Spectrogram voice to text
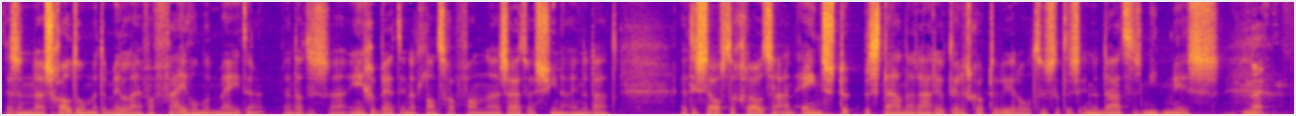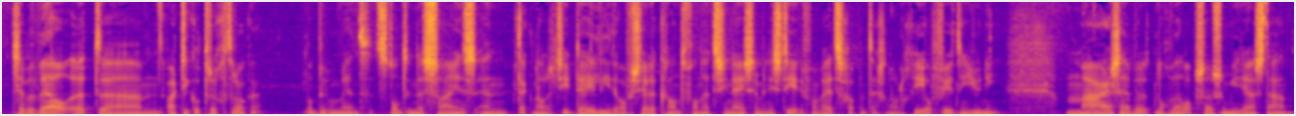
Dat is een eh, schotel met een middellijn van 500 meter. En dat is eh, ingebed in het landschap van eh, Zuidwest-China inderdaad. Het is zelfs de grootste aan één stuk bestaande radiotelescoop ter wereld. Dus dat is inderdaad dat is niet mis. Nee. Ze hebben wel het ehm, artikel teruggetrokken op dit moment. Het stond in de Science and Technology Daily, de officiële krant van het Chinese ministerie van Wetenschap en Technologie, op 14 juni. Maar ze hebben het nog wel op social media staan.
